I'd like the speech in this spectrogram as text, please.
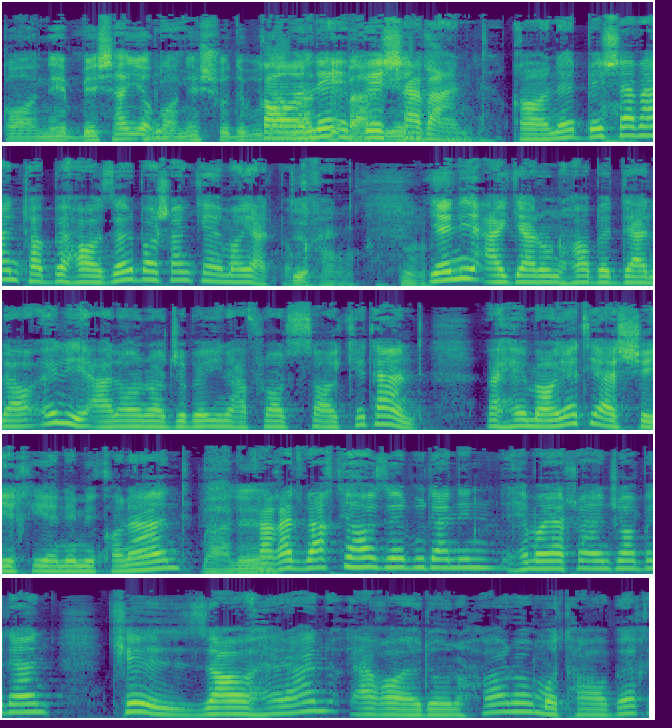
قانع بشن یا قانع شده بودن؟ قانع بشوند. قانع بشوند تا به حاضر باشند که حمایت. بکنند. یعنی اگر اونها به دلایلی الان راجع به این افراد ساکتند و حمایتی از شیخیه نمی کنند بله. فقط وقتی حاضر بودن این حمایت رو انجام بدن که ظاهرا عقاید اونها رو مطابق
